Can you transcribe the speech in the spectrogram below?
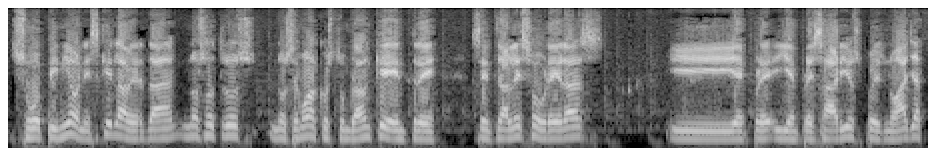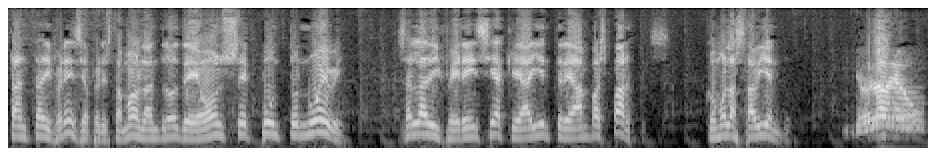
su opinión es que la verdad nosotros nos hemos acostumbrado en que entre centrales obreras y, y empresarios pues no haya tanta diferencia, pero estamos hablando de 11.9. Esa es la diferencia que hay entre ambas partes. ¿Cómo la está viendo? Yo la veo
